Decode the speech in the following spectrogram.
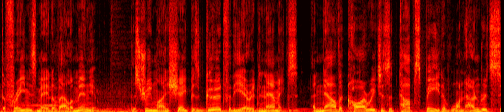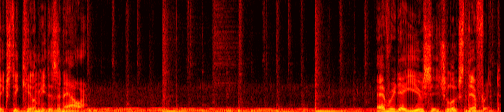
The frame is made of aluminium. The streamlined shape is good for the aerodynamics, and now the car reaches a top speed of 160 kilometers an hour. Everyday usage looks different.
